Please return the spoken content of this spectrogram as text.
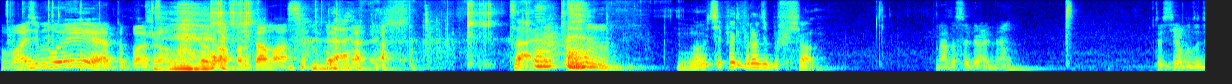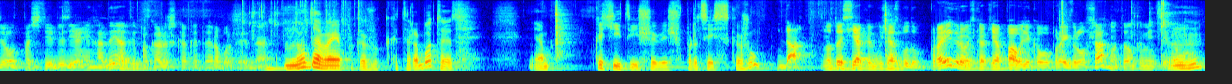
Возьму и это, пожалуй, сказал Фантомас. Так. Ну, теперь вроде бы все. Надо сыграть, да? То есть я буду делать почти обезьяне ходы, а ты покажешь, как это работает, да? Ну, давай я покажу, как это работает. Я какие-то еще вещи в процессе скажу. Да. Ну, то есть я как бы сейчас буду проигрывать, как я Павликову проигрывал в шахматы, он комментировал. Мгм.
